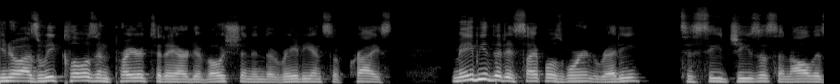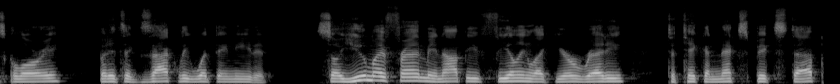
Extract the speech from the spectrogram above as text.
You know, as we close in prayer today, our devotion in the radiance of Christ, maybe the disciples weren't ready to see Jesus in all his glory, but it's exactly what they needed. So you, my friend, may not be feeling like you're ready to take a next big step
